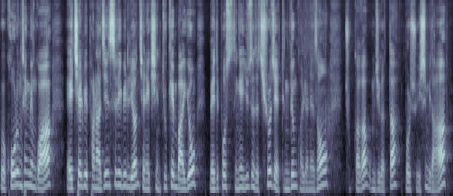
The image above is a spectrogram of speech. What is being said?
그리고 고릉생명과학, HLB 파나진, 3빌리언, 제넥신, 듀켄바이오, 메디포스 등의 유전자 치료제 등등 관련해서 주가가 움직였다 볼 수 있습니다.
